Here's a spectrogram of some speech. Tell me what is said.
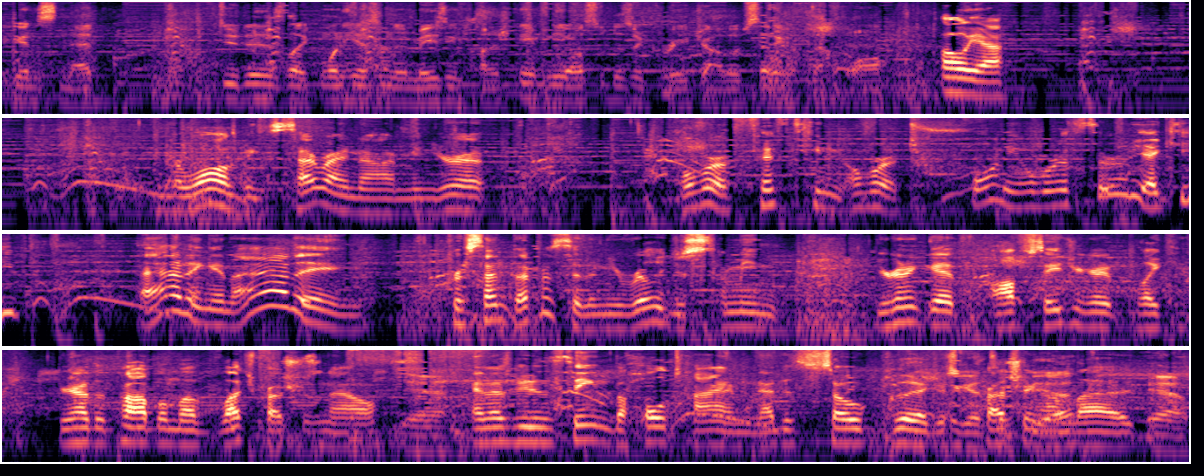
against Ned. Due to his, like, one, he has an amazing punish game, he also does a great job of setting up that wall. oh, yeah. The wall is being set right now. I mean, you're at over a 15, over a 20, over a 30. I keep adding and adding percent deficit, and you really just, I mean, you're going to get off stage. You're to, like, you're to have the problem of ledge pressures now. Yeah. And as we've been seeing the whole time, Ned is so good at just Against pressuring on ledge. Yeah.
